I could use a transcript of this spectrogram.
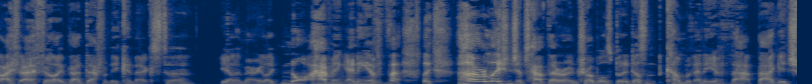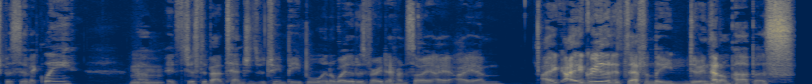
i i feel like that definitely connects to Yellow Mary, like not having any of that. Like her relationships have their own troubles, but it doesn't come with any of that baggage specifically. Um, it's just about tensions between people in a way that is very different. So I, I, I um, I, I agree that it's definitely doing that on purpose.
